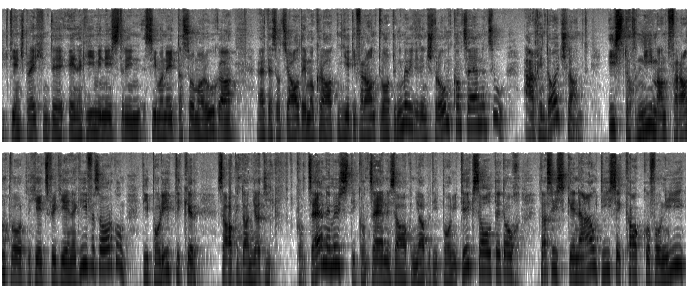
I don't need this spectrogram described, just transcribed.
die entsprechende Energieministerin Simonetta Sommaruga äh, der Sozialdemokraten hier die Verantwortung immer wieder den Stromkonzernen zu. Auch in Deutschland ist doch niemand verantwortlich jetzt für die Energieversorgung. Die Politiker sagen dann, ja, die Konzerne müssen, die Konzerne sagen, ja, aber die Politik sollte doch. Das ist genau diese Kakophonie,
